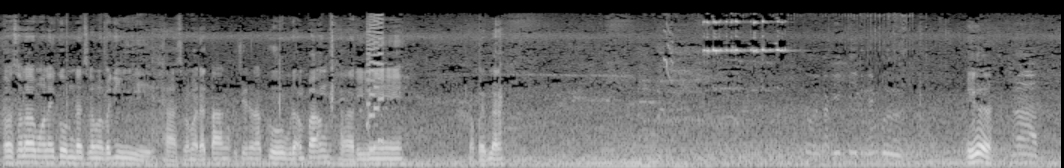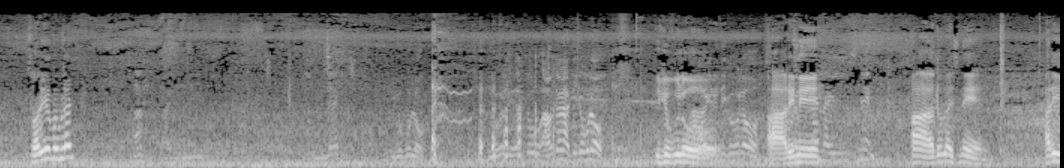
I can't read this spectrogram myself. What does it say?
Assalamualaikum dan selamat pagi ha, Selamat datang ke channel aku Budak Ampang Hari ini Berapa bulan eh? Ya ke? Ha. So hari ni berapa bulan? Ha? Hari ni 9 30 30 Ah betul tak 30 30 ha, Hari ni 30 ah, Hari ni Hari Senin Ah, tu bulan Senin Hari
